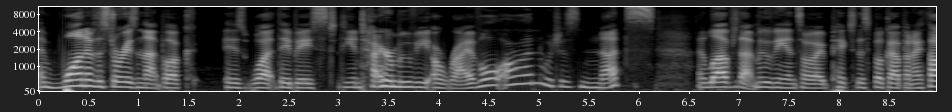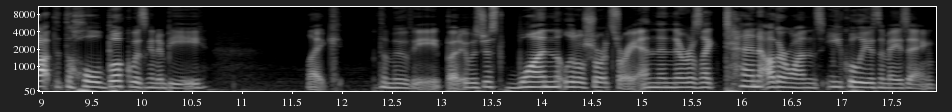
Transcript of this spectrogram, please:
and one of the stories in that book is what they based the entire movie Arrival on, which is nuts. I loved that movie. And so I picked this book up and I thought that the whole book was going to be like the movie, but it was just one little short story. And then there was like 10 other ones equally as amazing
